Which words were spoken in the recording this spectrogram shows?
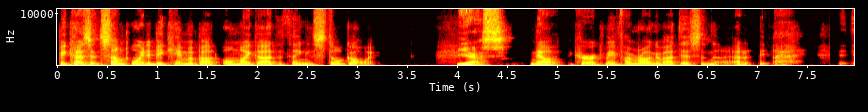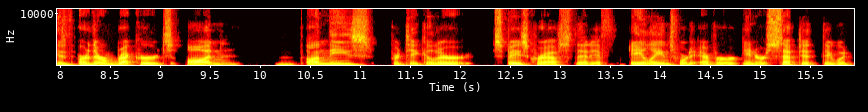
because at some point it became about, oh my god, the thing is still going. Yes. Now, correct me if I'm wrong about this. And is, are there records on on these particular spacecrafts that if aliens were to ever intercept it, they would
